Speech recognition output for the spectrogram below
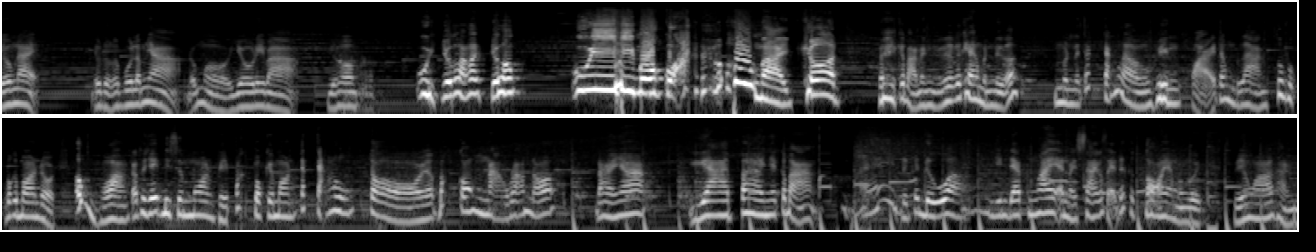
Vô hôm nay vô được là vui lắm nha. Đúng rồi vô đi mà. Vô không? Ui vô các bạn ơi vô không? Ui một quả. Oh my god. Ê, các bạn đừng có khen mình nữa mình là chắc chắn là huyền thoại trong làng thu phục Pokemon rồi. Ông Hoàng đã thu giấy Pokemon về bắt Pokemon chắc chắn luôn. Trời ơi bắt con nào ra đó. Đây nha Gapai nha các bạn. Đấy đừng cái đùa. Nhìn đẹp ngay anh mày sai có vẻ rất là to nha mọi người. Vì hóa thành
